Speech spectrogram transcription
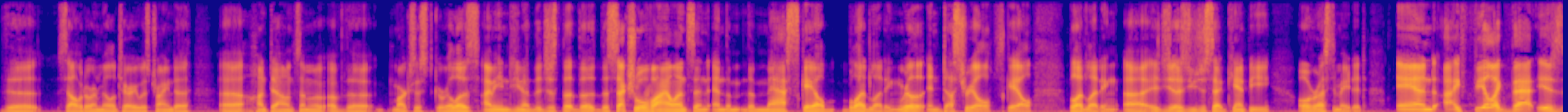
the Salvadoran military was trying to uh, hunt down some of, of, the Marxist guerrillas. I mean, you know, the, just the, the, the sexual violence and, and the, the mass scale bloodletting, real industrial scale bloodletting, uh, as you just said, can't be overestimated. And I feel like that is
